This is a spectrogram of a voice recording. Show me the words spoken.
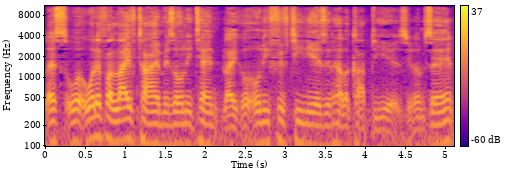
let's what, what if a lifetime is only ten, like only fifteen years in helicopter years? You know what I'm saying?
